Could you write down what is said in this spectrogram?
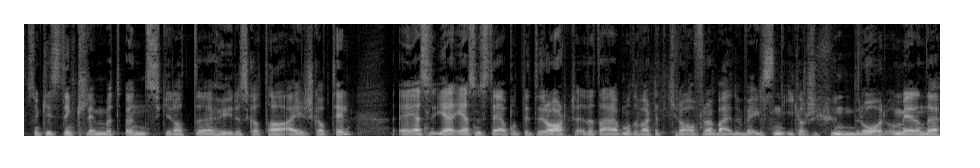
som Kristin Clemet ønsker at Høyre skal ta eierskap til? Eh, Jeg, sy- jeg, syns det er på en måte litt rart. Dette her har på en måte vært et krav fra arbeiderbevegelsen i kanskje 100 år, og mer enn det.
